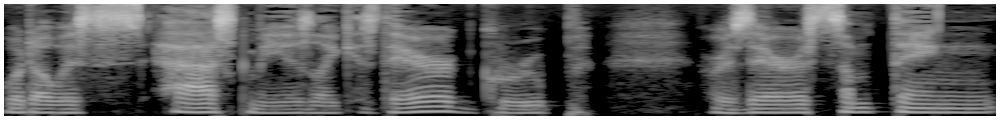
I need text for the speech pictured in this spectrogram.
would always ask me is like, is there a group or is there something?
